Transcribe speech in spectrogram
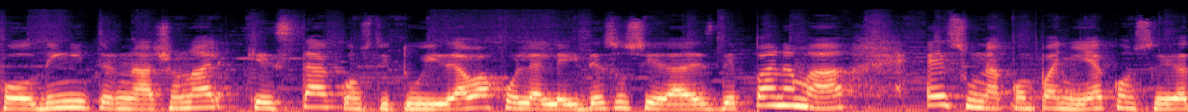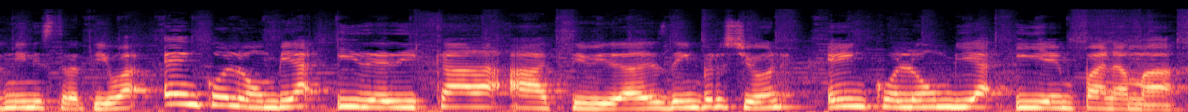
Holding International, que está constituida bajo la Ley de Sociedades de Panamá, es una compañía con sede administrativa en Colombia y dedicada a actividades de inversión en Colombia y en Panamá,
